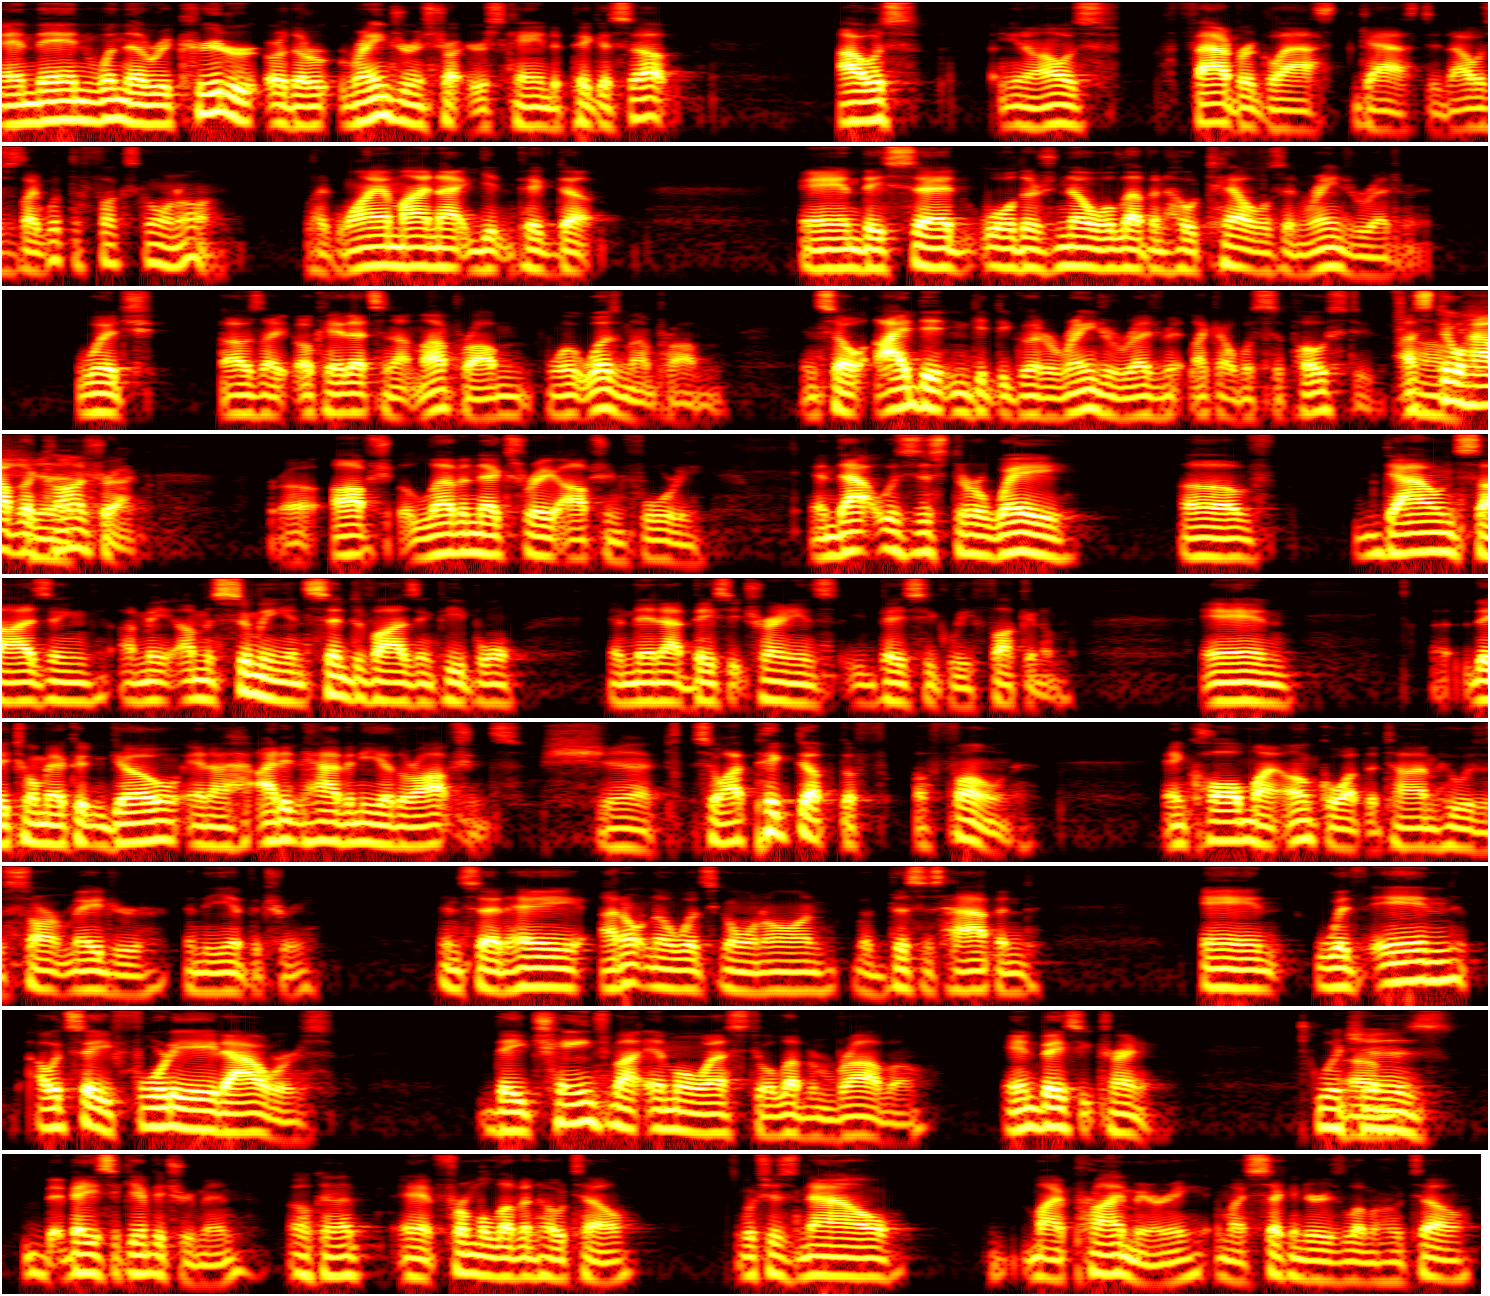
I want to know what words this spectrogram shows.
And then when the recruiter or the ranger instructors came to pick us up, I was, you know, I was flabbergasted. I was just like, what the fuck's going on? Like, why am I not getting picked up? And they said, well, there's no 11 hotels in Ranger Regiment which I was like, okay, that's not my problem. Well, it was my problem. And so I didn't get to go to Ranger Regiment like I was supposed to. I still have the contract, uh, option 11 X-ray, option 40, and that was just their way of downsizing. I mean, I'm assuming incentivizing people, and then at basic training, is basically fucking them. And they told me I couldn't go, and I, I didn't have any other options. Shit. So I picked up the, a phone and called my uncle at the time, who was a sergeant major in the infantry, and said, Hey, I don't know what's going on, but this has happened. And within, I would say, 48 hours, they changed my MOS to 11 Bravo in basic training, Which Um, is, basic infantryman, okay. from 11 Hotel, which is now my primary, and my secondary is 11 Hotel.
